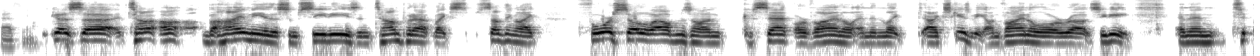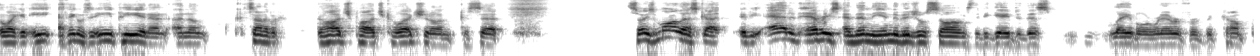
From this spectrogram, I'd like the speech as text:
Passing. because uh, Tom uh, behind me there's some CDs, and Tom put out like something like four solo albums on cassette or vinyl, and then like uh, excuse me on vinyl or uh, CD, and then t- like an E, I think it was an EP and, an, and a kind of a hodgepodge collection on cassette. So he's more or less got if you added every and then the individual songs that he gave to this label or whatever for the comp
